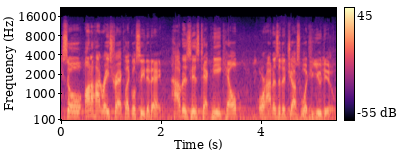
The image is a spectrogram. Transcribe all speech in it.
So, on a hot racetrack like we'll see today, how does his technique help, or how does it adjust what you do?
